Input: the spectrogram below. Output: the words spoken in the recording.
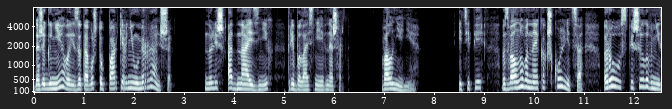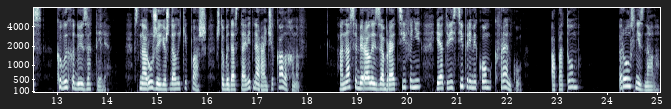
даже гнева из-за того, что Паркер не умер раньше. Но лишь одна из них прибыла с ней в Нэшард — волнение. И теперь, взволнованная как школьница, Роуз спешила вниз, к выходу из отеля. Снаружи ее ждал экипаж, чтобы доставить на ранчо Калаханов. Она собиралась забрать Тифани и отвезти прямиком к Фрэнку. А потом... Роуз не знала,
